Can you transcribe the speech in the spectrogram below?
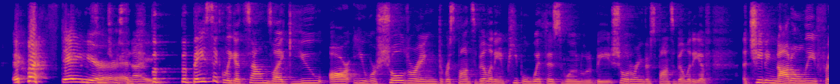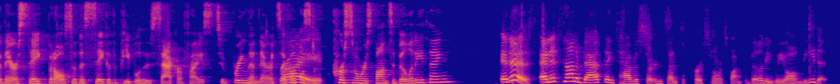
if I stay here and I But but basically it sounds like you are you were shouldering the responsibility and people with this wound would be shouldering the responsibility of achieving not only for their sake but also the sake of the people who sacrificed to bring them there. It's like right. almost a personal responsibility thing. It is. And it's not a bad thing to have a certain sense of personal responsibility. We all need it.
